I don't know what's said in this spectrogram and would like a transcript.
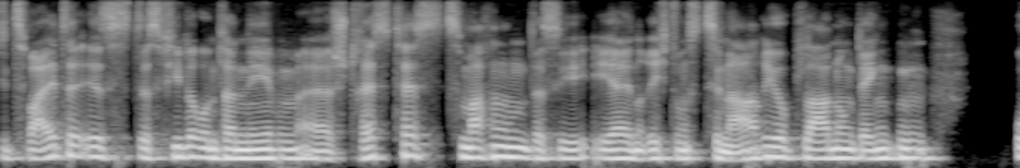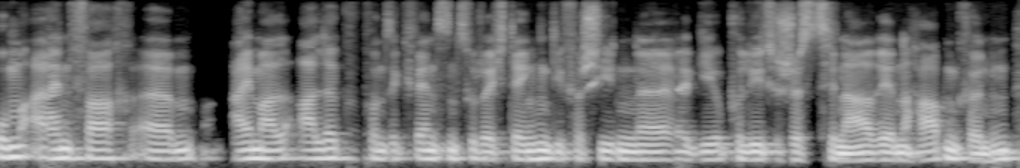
die zweite ist, dass viele Unternehmen äh, Stresstests machen, dass sie eher in Richtung Szenarioplanung denken, um einfach ähm, einmal alle Konsequenzen zu durchdenken, die verschiedene äh, geopolitische Szenarien haben können.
